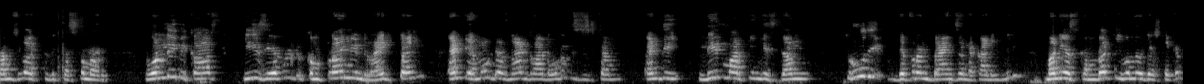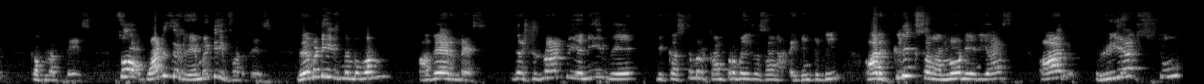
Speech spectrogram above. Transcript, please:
comes back to the customer only because he is able to comply in right time and the amount has not got out of the system and the lien marking is done through the different banks and accordingly money has come back even though it has taken a couple of days. So what is the remedy for this? Remedy is number one, awareness. There should not be any way the customer compromises on identity or clicks on unknown areas or reacts to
